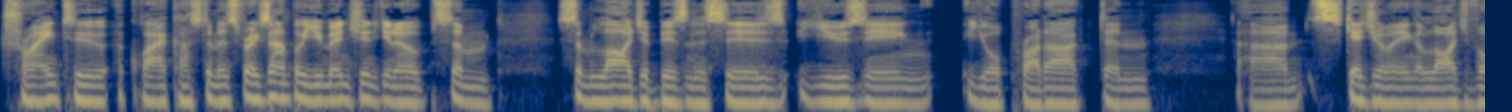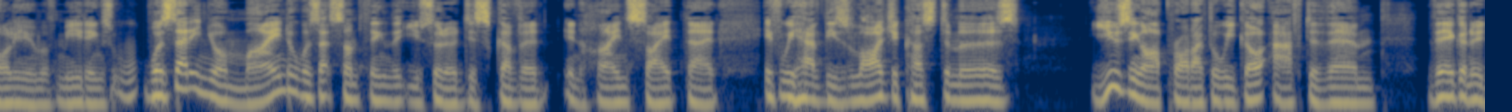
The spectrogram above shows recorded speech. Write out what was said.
trying to acquire customers? For example, you mentioned you know some some larger businesses using your product and um, scheduling a large volume of meetings. Was that in your mind, or was that something that you sort of discovered in hindsight that if we have these larger customers using our product or we go after them, they're going to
